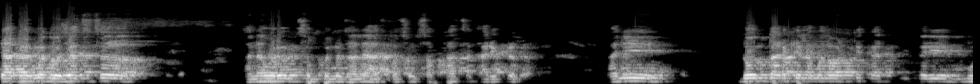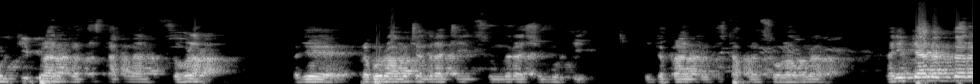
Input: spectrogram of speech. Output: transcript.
त्या धर्मध्वजाच अनावरण संपन्न झालं. आजपासून सप्ताहाचा कार्यक्रम आणि दोन तारखेला मला वाटतं काहीतरी मूर्ती प्राण प्रतिष्ठापना सोहळा. म्हणजे प्रभू रामचंद्राची सुंदर अशी मूर्ती इथं प्राण प्रतिष्ठापना सोहळा होणार. आणि त्यानंतर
